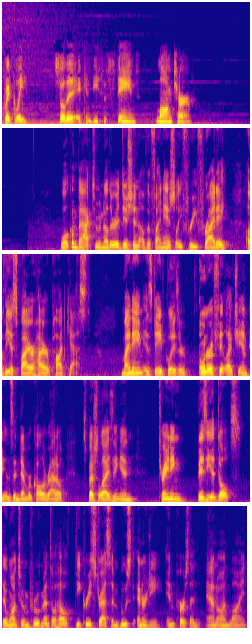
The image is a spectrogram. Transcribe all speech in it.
quickly so that it can be sustained long term. Welcome back to another edition of the Financially Free Friday of the Aspire Higher podcast. My name is Dave Glaser, owner of Fit Life Champions in Denver, Colorado, specializing in training busy adults that want to improve mental health, decrease stress, and boost energy in person and online.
